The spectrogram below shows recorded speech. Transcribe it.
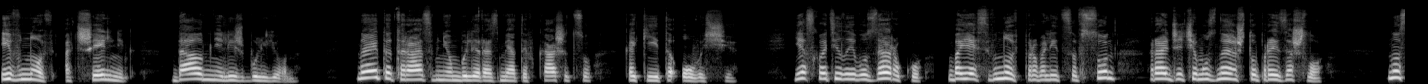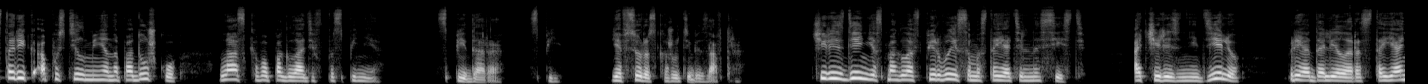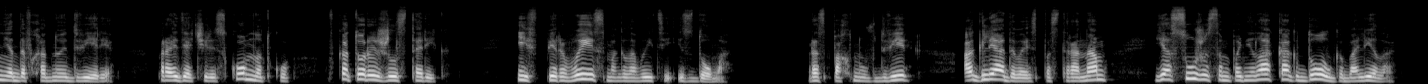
И вновь отшельник дал мне лишь бульон. На этот раз в нем были размяты в кашицу какие-то овощи. Я схватила его за руку, боясь вновь провалиться в сон раньше, чем узнаю, что произошло. Но старик опустил меня на подушку, ласково погладив по спине. «Спи, Дара, спи. Я все расскажу тебе завтра». Через день я смогла впервые самостоятельно сесть, а через неделю преодолела расстояние до входной двери, пройдя через комнатку, в которой жил старик, и впервые смогла выйти из дома. Распахнув дверь, оглядываясь по сторонам, я с ужасом поняла, как долго болела.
